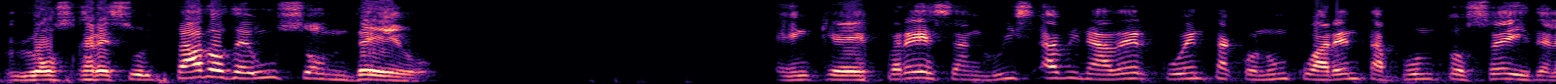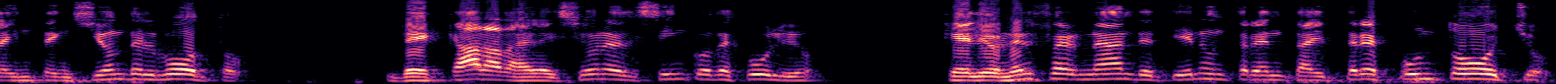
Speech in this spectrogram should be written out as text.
los resultados de un sondeo en que expresan Luis Abinader cuenta con un 40.6 de la intención del voto de cara a las elecciones del 5 de julio, que Leonel Fernández tiene un 33.8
